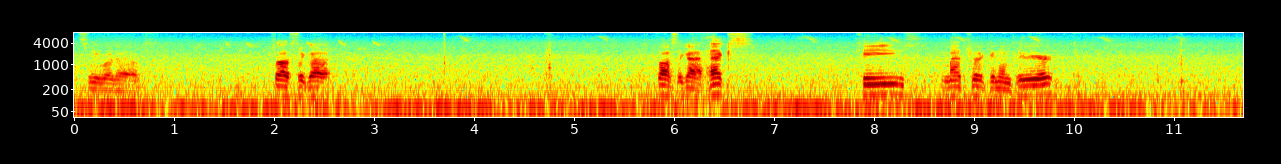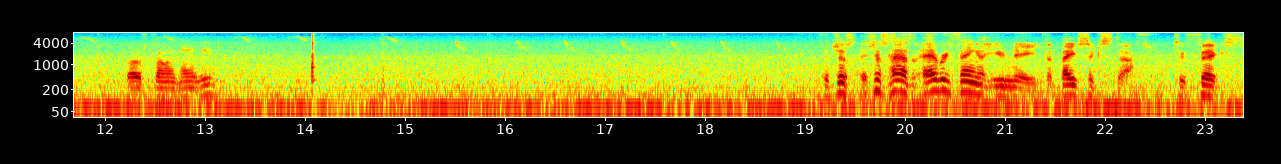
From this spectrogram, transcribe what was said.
Let's see what else. It's also got it's also got hex keys, metric, and Imperior. Those come in handy. It just it just has everything that you need, the basic stuff to fix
